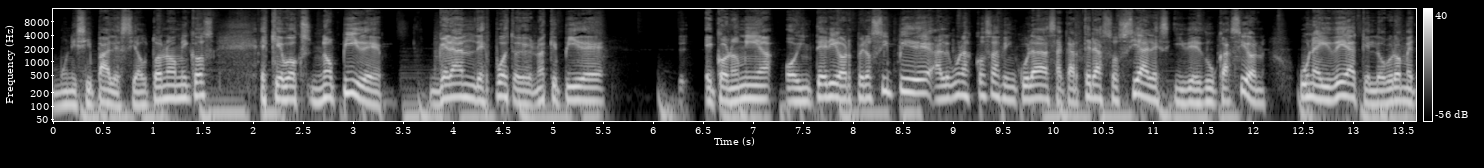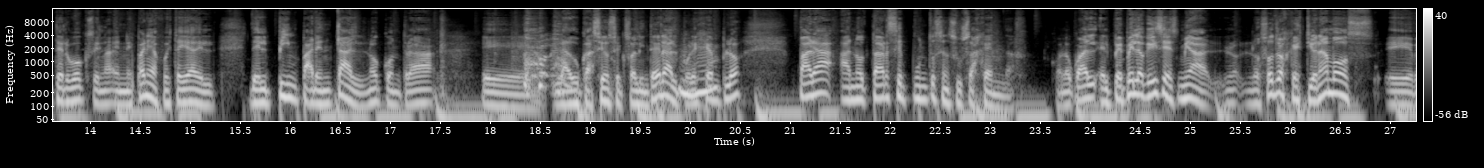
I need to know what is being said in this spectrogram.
municipales y autonómicos es que Vox no pide grandes puestos, no es que pide economía o interior, pero sí pide algunas cosas vinculadas a carteras sociales y de educación. Una idea que logró meter Vox en España fue esta idea del, del PIN parental, ¿no? Contra eh, la educación sexual integral, por ejemplo, para anotarse puntos en sus agendas. Con lo cual, el PP lo que dice es, mira, no- nosotros gestionamos eh,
